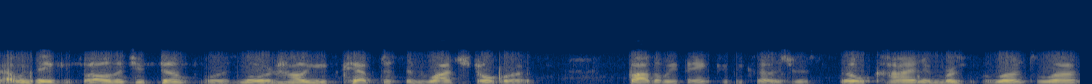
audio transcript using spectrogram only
God, we thank you for all that you've done for us, Lord, how you've kept us and watched over us. Father, we thank you because you're so kind and merciful unto us.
